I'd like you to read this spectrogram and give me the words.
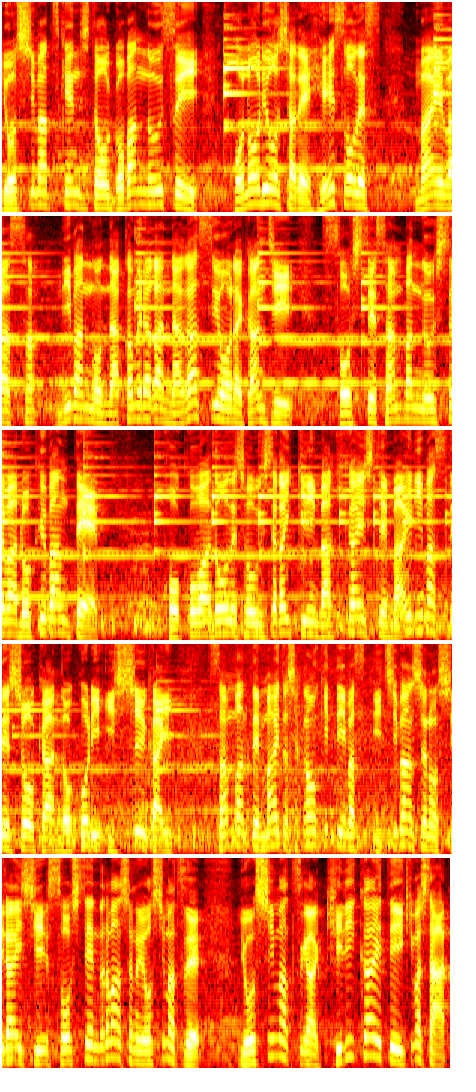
吉松健二と5番の臼井。この両者で並走です。前は2番の中村が流すような感じ。そして3番の牛田は6番手。ここはどうでしょう？牛田が一気に巻き返してまいりますでしょうか？残り1周回。3番手前と車間を切っています。1番車の白石そして7番車の吉松。吉松が切り替えていきました。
